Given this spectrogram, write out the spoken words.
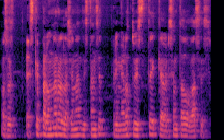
O sea, es que para una relación a distancia primero tuviste que haber sentado bases.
